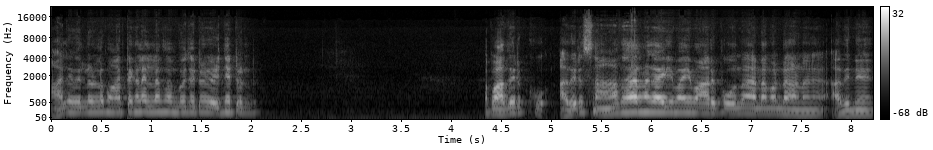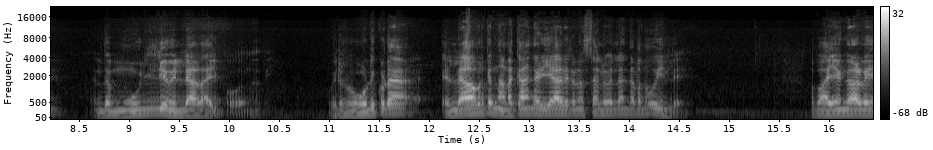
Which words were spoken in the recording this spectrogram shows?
ആ ലെവലിലുള്ള മാറ്റങ്ങളെല്ലാം സംഭവിച്ചിട്ട് കഴിഞ്ഞിട്ടുണ്ട്. അപ്പോൾ അതൊരു അതൊരു സാധാരണ കാര്യമായി മാറിപ്പോകുന്ന കാരണം കൊണ്ടാണ് അതിന് എന്താ മൂല്യമില്ലാതായി പോകുന്നത്. ഒരു റോഡിൽ കൂടെ എല്ലാവർക്കും നടക്കാൻ കഴിയാതിരുന്ന സ്ഥലമെല്ലാം കടന്നുപോയില്ലേ? അപ്പോൾ അയ്യങ്കാളി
